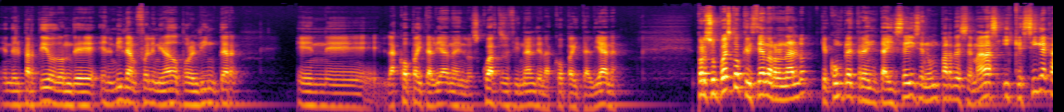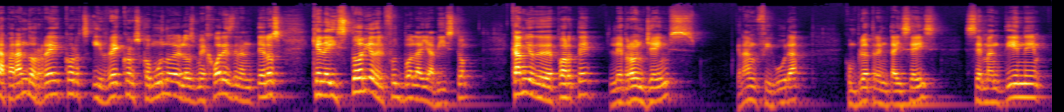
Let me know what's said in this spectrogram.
en el partido donde el Milan fue eliminado por el Inter en eh, la Copa Italiana, en los cuartos de final de la Copa Italiana. Por supuesto, Cristiano Ronaldo, que cumple 36 en un par de semanas y que sigue acaparando récords y récords como uno de los mejores delanteros que la historia del fútbol haya visto. Cambio de deporte, LeBron James, gran figura, cumplió 36, se mantiene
